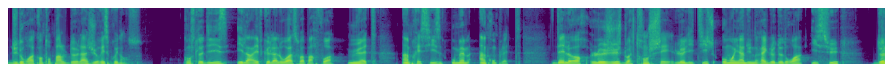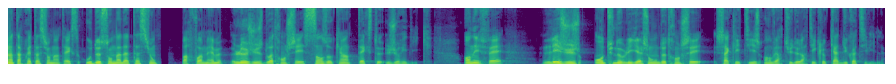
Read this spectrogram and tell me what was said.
du droit quand on parle de la jurisprudence? Qu'on se le dise, il arrive que la loi soit parfois muette, imprécise ou même incomplète. Dès lors, le juge doit trancher le litige au moyen d'une règle de droit issue de l'interprétation d'un texte ou de son adaptation. Parfois même, le juge doit trancher sans aucun texte juridique. En effet, les juges ont une obligation de trancher chaque litige en vertu de l'article 4 du Code civil,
